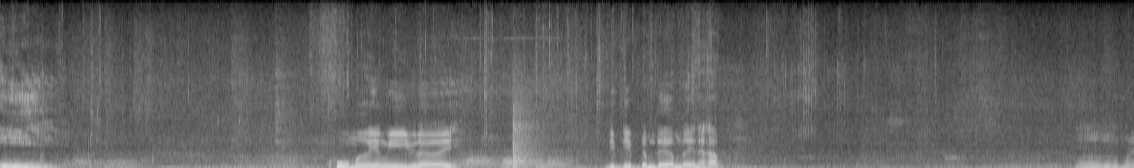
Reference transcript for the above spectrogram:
นี่ คู่มือยังมีอยู่เลย ดิบๆเดิมๆเลยนะครับ อืมไม่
